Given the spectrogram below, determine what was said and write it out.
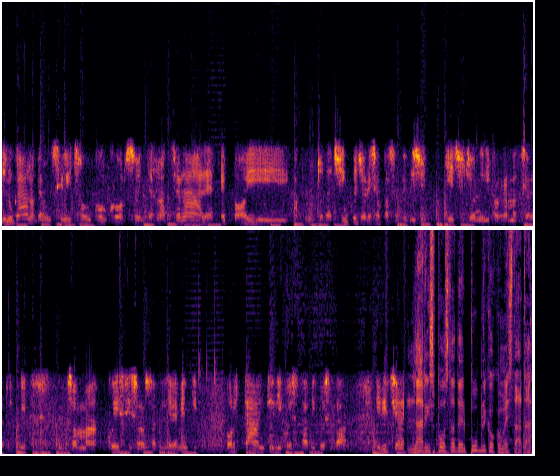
di Lugano, abbiamo inserito un concorso internazionale e poi appunto da 5 giorni siamo passati a 10 giorni di programmazione, per cui insomma questi sono stati gli elementi portanti di questa, di questa edizione. La risposta del pubblico com'è stata?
